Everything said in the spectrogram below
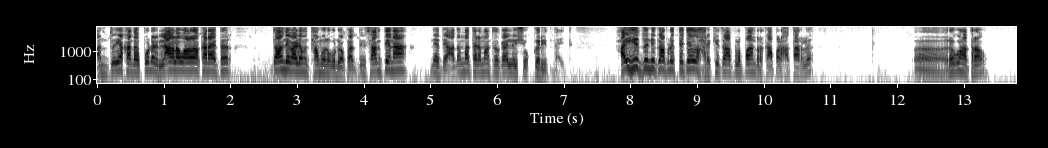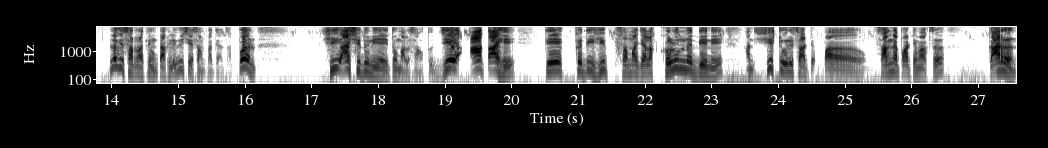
आणि तो एखादा पोटारी लागला वळवा कराय तर जाऊन दे गाडीमध्ये थांबू नको डोक्याला. तुम्ही सांगते ना नेते आता म्हाताऱ्या माणसाचं काही लय शोक करीत नाहीत. हाही हे जुनी कापड त्याच्यावर हरकीचं आपलं पांढरं कापड हातारलं. रघुनाथराव लगेच सरनाथ नेऊन टाकले विषय संपला त्यांचा. पण ही अशी दुनिया आहे तुम्हाला सांगतो. जे आत आहे ते कधीही समाजाला कळून न देणे आणि ही स्टोरी साठ पा सांगण्यापाठीमागचं कारण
